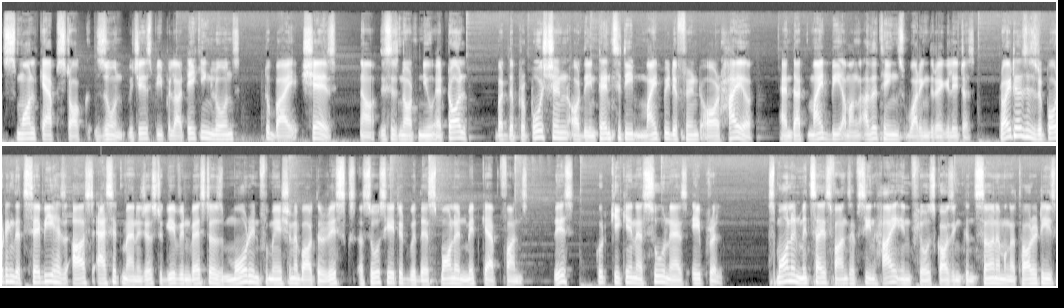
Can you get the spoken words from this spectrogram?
small cap stock zone, which is people are taking loans to buy shares. Now, this is not new at all, but the proportion or the intensity might be different or higher, and that might be, among other things, worrying the regulators. Reuters is reporting that SEBI has asked asset managers to give investors more information about the risks associated with their small and mid cap funds. This could kick in as soon as April. Small and mid sized funds have seen high inflows, causing concern among authorities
